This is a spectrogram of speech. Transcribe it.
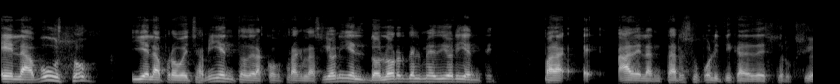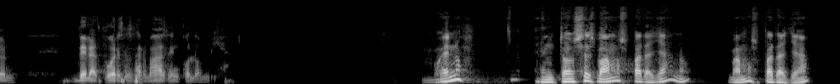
el abuso y el aprovechamiento de la conflagración y el dolor del Medio Oriente para eh, adelantar su política de destrucción de las Fuerzas Armadas en Colombia. Bueno, entonces vamos para allá, ¿no? Vamos para allá,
